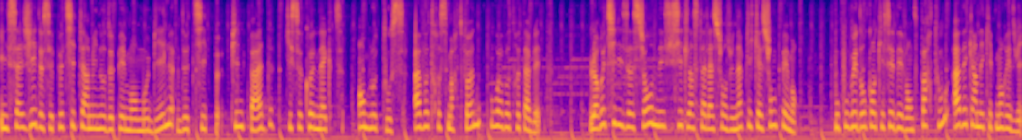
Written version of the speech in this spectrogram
Il s'agit de ces petits terminaux de paiement mobile de type PinPad qui se connectent en Bluetooth à votre smartphone ou à votre tablette. Leur utilisation nécessite l'installation d'une application de paiement. Vous pouvez donc encaisser des ventes partout avec un équipement réduit.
